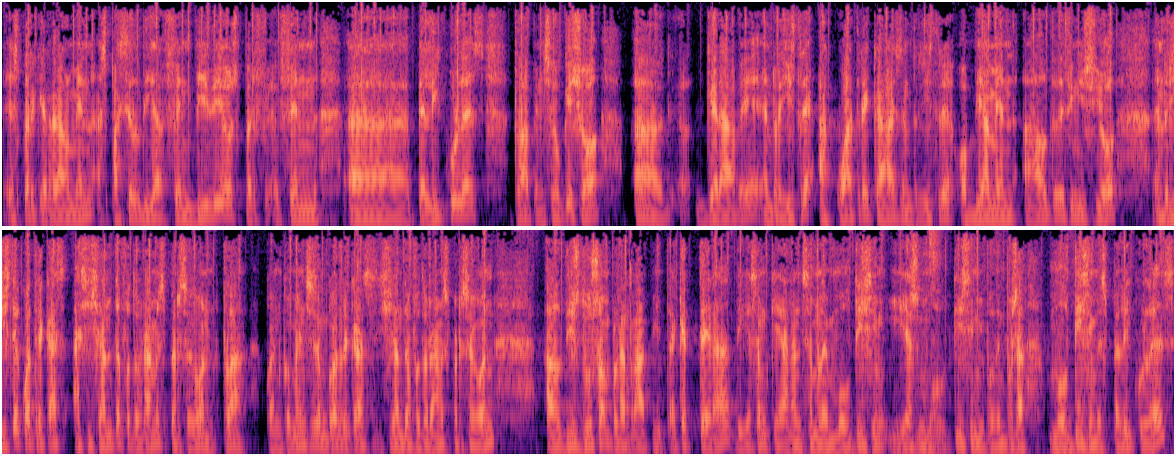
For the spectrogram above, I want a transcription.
és perquè realment es passi el dia fent vídeos, per, fe- fent eh, pel·lícules... Clar, penseu que això eh, grave, enregistra a 4K, enregistra, òbviament, a alta definició, enregistra 4K a 60 fotogrames per segon. Clar, quan comences amb 4K a 60 fotogrames per segon, el disc dur s'omple ràpid. Aquest tera, diguéssim, que ara ens sembla moltíssim, i és moltíssim, i podem posar moltíssimes pel·lícules,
